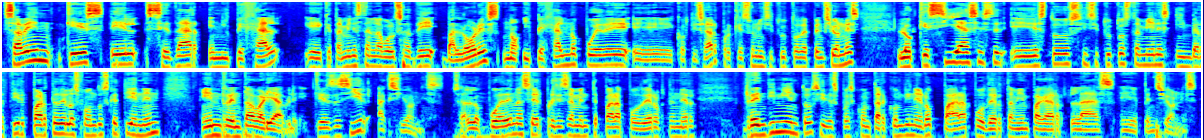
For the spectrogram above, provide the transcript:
¿Saben qué es el CEDAR en Ipejal? Eh, que también está en la bolsa de valores. No, IPEJAL no puede eh, cotizar porque es un instituto de pensiones. Lo que sí hace este, estos institutos también es invertir parte de los fondos que tienen en renta variable, que es decir, acciones. O sea, lo pueden hacer precisamente para poder obtener rendimientos y después contar con dinero para poder también pagar las eh, pensiones.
